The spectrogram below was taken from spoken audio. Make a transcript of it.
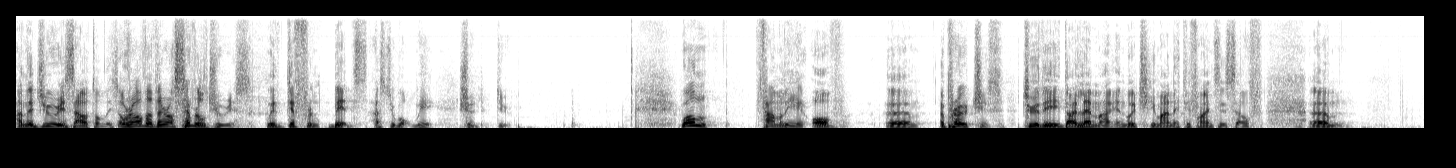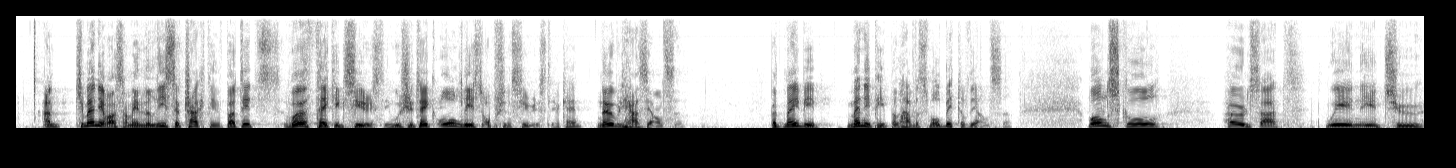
And the jury is out on this, or rather, there are several juries with different bids as to what we should do. One family of um, approaches to the dilemma in which humanity finds itself. Um, and to many of us, I mean, the least attractive, but it's worth taking seriously. We should take all these options seriously, okay? Nobody has the answer. But maybe many people have a small bit of the answer. One school holds that we need to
